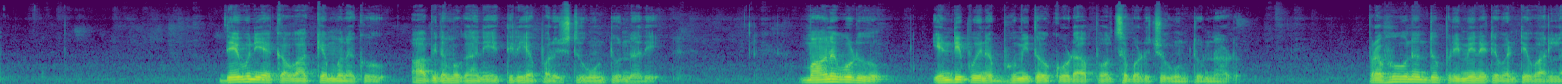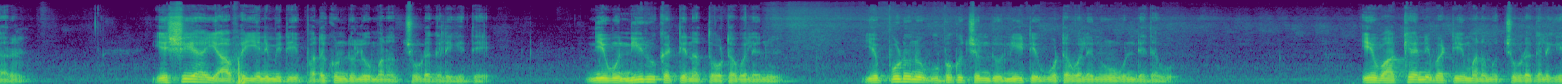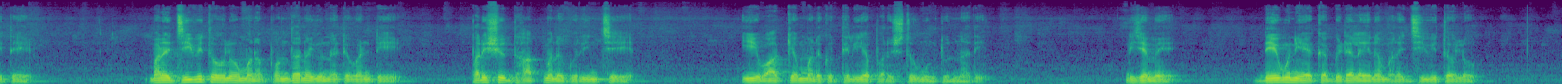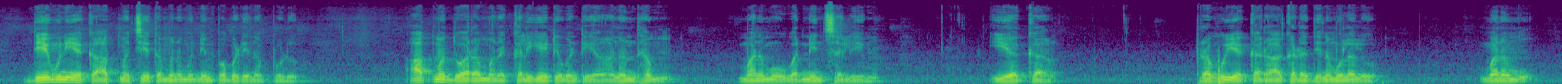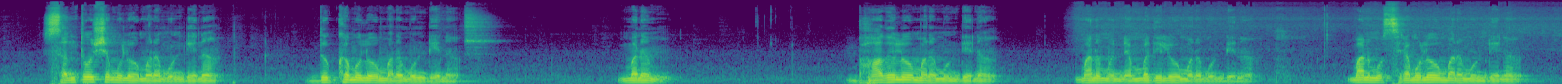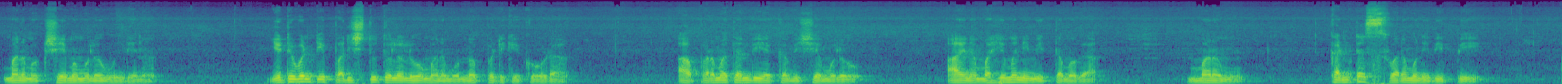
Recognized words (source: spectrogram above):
దేవుని యొక్క వాక్యం మనకు ఆ విధముగానే తెలియపరుస్తూ ఉంటున్నది. మానవుడు ఎండిపోయిన భూమితో కూడా పోల్చబడుచూ ఉంటున్నాడు. ప్రభువునందు ప్రియమైనటువంటి వాళ్ళారా యషియా యాభై ఎనిమిది పదకొండులో మనం చూడగలిగితే నీవు నీరు కట్టిన తోటవలెను ఎప్పుడును ఉబుకుచుండు నీటి ఊటవలెను ఉండెదవు. ఈ వాక్యాన్ని బట్టి మనము చూడగలిగితే మన జీవితంలో మన పొందనయున్నటువంటి పరిశుద్ధాత్మను గురించే ఈ వాక్యం మనకు తెలియపరుస్తూ ఉంటున్నది. నిజమే దేవుని యొక్క బిడలైన మన జీవితంలో దేవుని యొక్క ఆత్మచేత మనము నింపబడినప్పుడు ఆత్మ ద్వారా మనకు కలిగేటువంటి ఆనందం మనము వర్ణించలేము. ఈ యొక్క ప్రభు యొక్క రాకడ దినములలో మనము సంతోషములో మనం దుఃఖములో మనం మనం బాధలో మనముండిన మనము నెమ్మదిలో మనముండిన మనము శ్రమలో మనముండిన మనము క్షేమములో ఉండిన ఎటువంటి పరిస్థితులలో మనం ఉన్నప్పటికీ కూడా ఆ పరమతండ్రి యొక్క విషయములో ఆయన మహిమ నిమిత్తముగా మనము కంఠస్వరముని విప్పి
